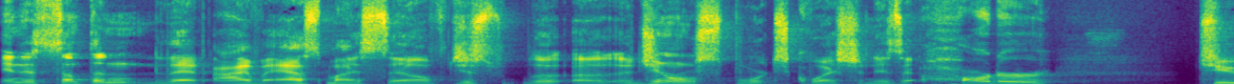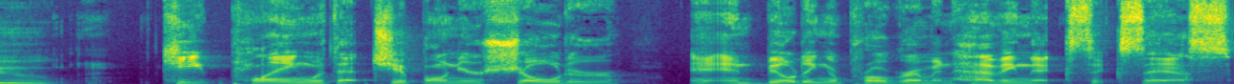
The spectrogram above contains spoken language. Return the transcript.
and it's something that I've asked myself. Just a, a general sports question: Is it harder to keep playing with that chip on your shoulder and, and building a program and having that success,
